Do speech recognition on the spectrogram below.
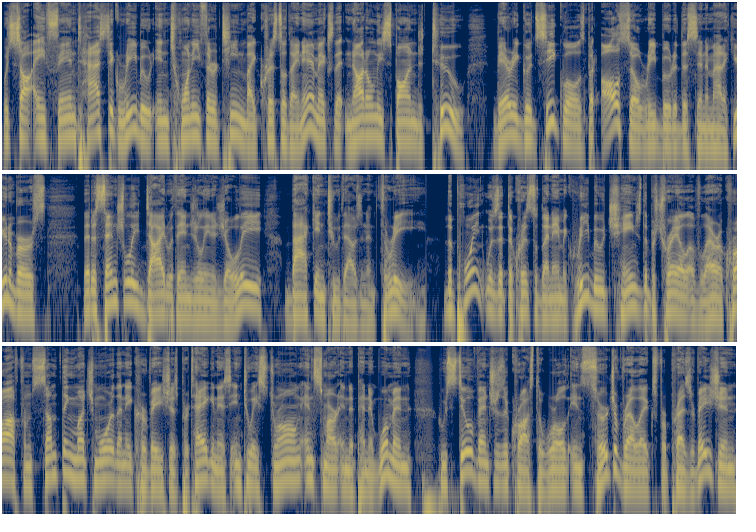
which saw a fantastic reboot in 2013 by Crystal Dynamics that not only spawned two very good sequels, but also rebooted the cinematic universe that essentially died with Angelina Jolie back in 2003. The point was that the Crystal Dynamic reboot changed the portrayal of Lara Croft from something much more than a curvaceous protagonist into a strong and smart independent woman who still ventures across the world in search of relics for preservation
